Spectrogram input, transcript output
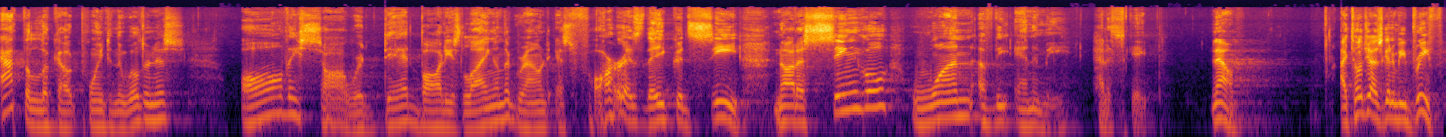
at the lookout point in the wilderness, all they saw were dead bodies lying on the ground as far as they could see. Not a single one of the enemy had escaped. Now, I told you I was going to be brief.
